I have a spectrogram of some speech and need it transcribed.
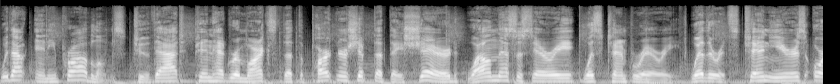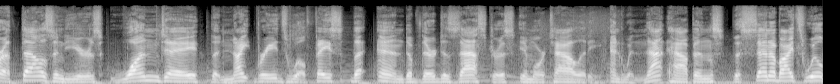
without any problems. To that, Pinhead remarks that the partnership that they shared, while necessary, was temporary. Whether it's 10 years or a thousand years, one day the Nightbreeds will face the end of their disastrous immortality. And when that happens, the Cenobites will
